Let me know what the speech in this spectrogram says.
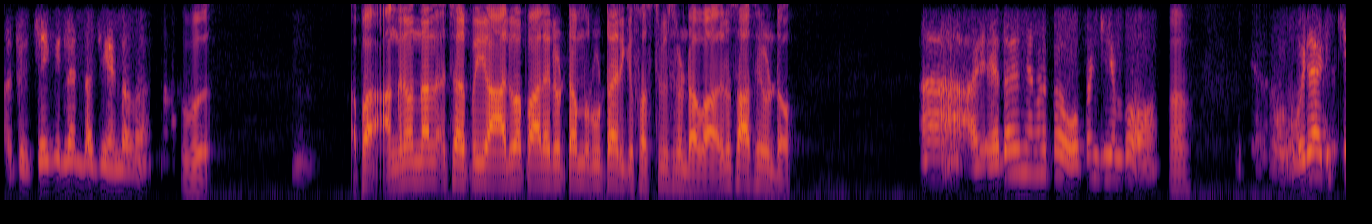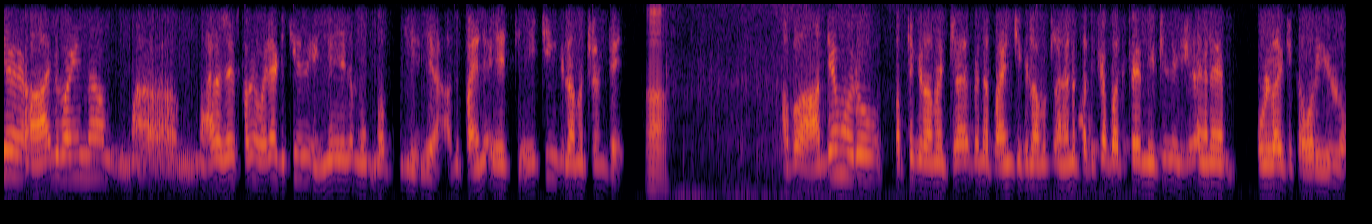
അത് തിരിച്ചേക്കില്ല എന്താ ചെയ്യേണ്ടത് അപ്പൊ അങ്ങനെ വന്നാൽ ചിലപ്പോൾ ഈ ആലുവ പാലരുട്ടം റൂട്ടായിരിക്കും ഫസ്റ്റ് ബസ്സിൽ ഉണ്ടാവുക. അതിന് സാധ്യതയുണ്ടോ? ഏതായാലും ഞങ്ങളിപ്പോ ഓപ്പൺ ചെയ്യുമ്പോ ഒരടിക്ക് ഒരടിക്ക് ആലുവയിന്ന് മഹാരാജാസ് ഒരടിക്ക് എങ്ങനെയും ഇല്ല. അത് എയ്റ്റീൻ കിലോമീറ്റർ ഉണ്ട് ആ അപ്പൊ ആദ്യം ഒരു പത്ത് കിലോമീറ്റർ പിന്നെ പതിനഞ്ച് കിലോമീറ്റർ അങ്ങനെ പതുക്കെ പതുക്കെ നീട്ടി നീട്ടി അങ്ങനെ ഫുള്ളായിട്ട് കവർ ചെയ്യുള്ളൂ.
